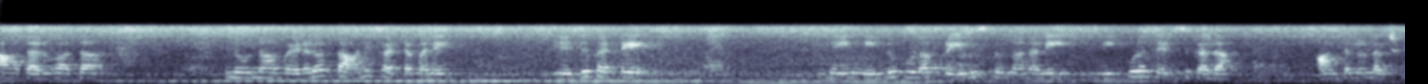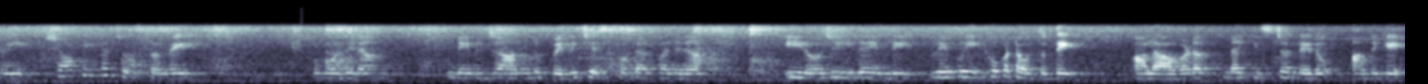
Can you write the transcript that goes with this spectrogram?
ఆ తర్వాత నువ్వు నా మెడలో తాళి కట్టమని. ఎందుకంటే నేను నిన్ను కూడా ప్రేమిస్తున్నానని నీకు కూడా తెలుసు కదా. అంతలో లక్ష్మి షాకింగ్గా చూస్తుంది. వదిన నేను జానును పెళ్ళి చేసుకుంటాను వదిన. ఈరోజు ఇదైంది. రేపు ఇంకొకటి అవుతుంది. అలా అవ్వడం నాకు ఇష్టం లేదు. అందుకే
